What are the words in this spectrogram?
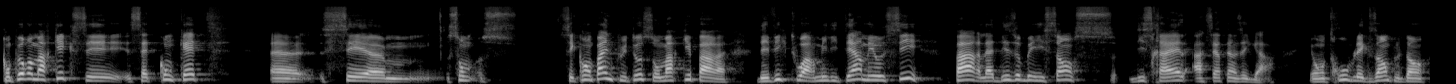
Ce qu'on peut remarquer, que cette conquête, euh, euh, ces campagnes plutôt sont marquées par des victoires militaires, mais aussi par la désobéissance d'Israël à certains égards. Et on trouve l'exemple dans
